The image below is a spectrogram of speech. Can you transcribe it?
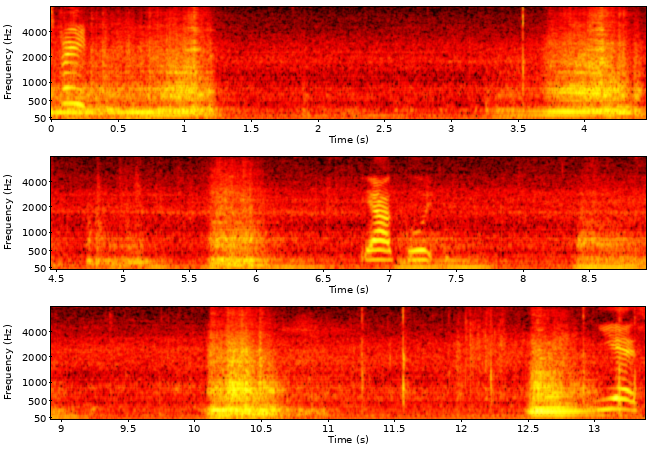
straight yeah cool yes.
